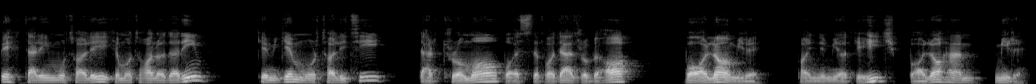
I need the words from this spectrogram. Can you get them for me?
بهترین مطالعه که حالا داریم که میگه مورتالیتی در تروما با استفاده از ربع بالا میره. پایین نمیاد که هیچ بالا هم میره.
